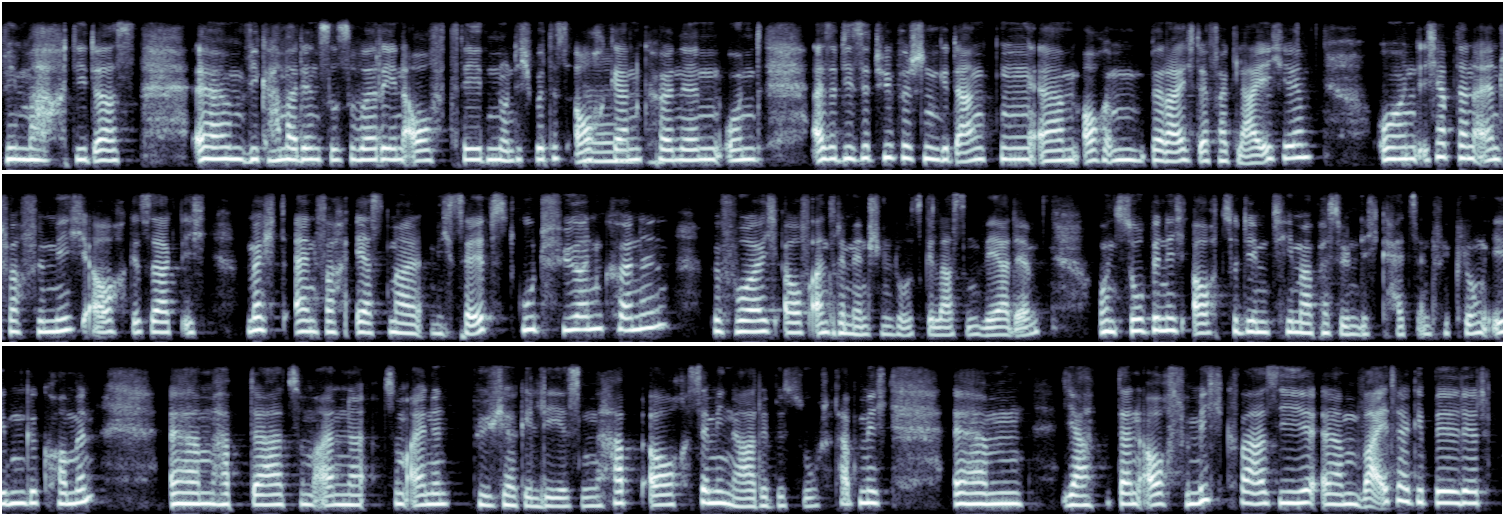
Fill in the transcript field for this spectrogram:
wie macht die das? Ähm, wie kann man denn so souverän auftreten? Und ich würde es auch mhm. gern können. Und also diese typischen Gedanken ähm, auch im Bereich der Vergleiche. Und ich habe dann einfach für mich auch gesagt, ich möchte einfach erstmal mich selbst gut führen können, bevor ich auf andere Menschen losgelassen werde. Und so bin ich auch zu dem Thema Persönlichkeitsentwicklung eben gekommen, ähm, habe da zum, einen, zum einen Bücher gelesen, habe auch Seminare besucht, habe mich ähm, ja dann auch für mich quasi ähm, weitergebildet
